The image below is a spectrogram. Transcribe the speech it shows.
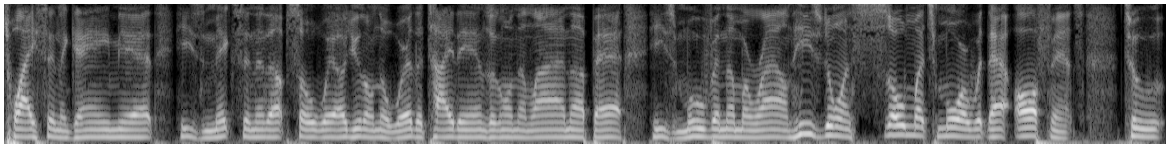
twice in the game yet. He's mixing it up so well. You don't know where the tight ends are going to line up at. He's moving them around. He's doing so much more with that offense to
